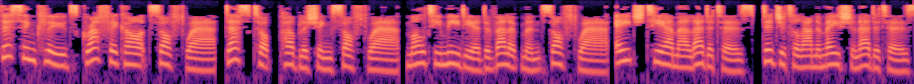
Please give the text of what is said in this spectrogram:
This includes graphic art software, desktop publishing software, multimedia development software, HTML editors, digital animation editors,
